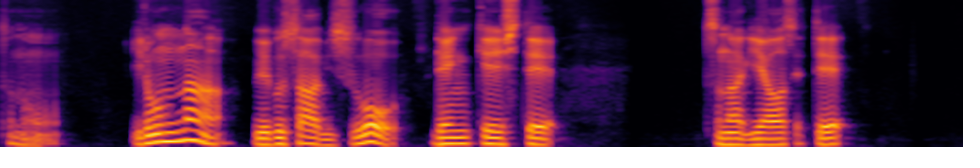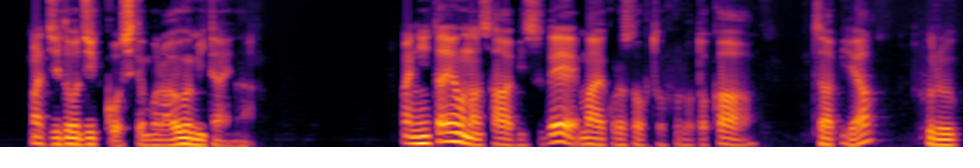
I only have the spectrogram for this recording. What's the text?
その、いろんなウェブサービスを連携してつなぎ合わせて、まあ、自動実行してもらうみたいな。まあ、似たようなサービスで、マイクロソフトフローとか、ザピア、フル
